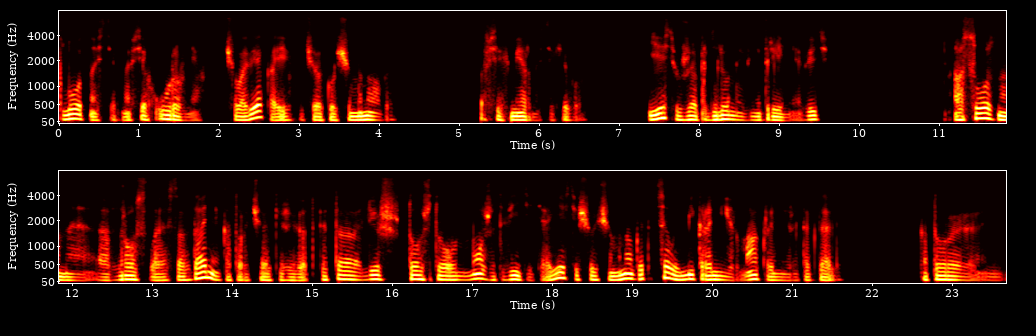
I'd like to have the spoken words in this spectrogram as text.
плотностях, на всех уровнях человека, их у человека очень много, во всех мерностях его, есть уже определенные внедрения. Ведь осознанное э, взрослое создание, которое в человеке живет, это лишь то, что он может видеть. А есть еще очень много, это целый микромир, макромир и так далее, которые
